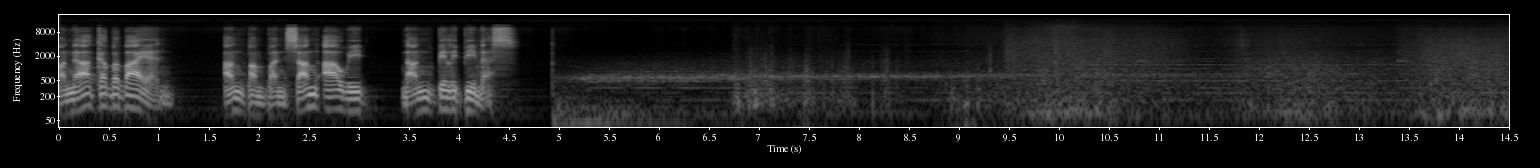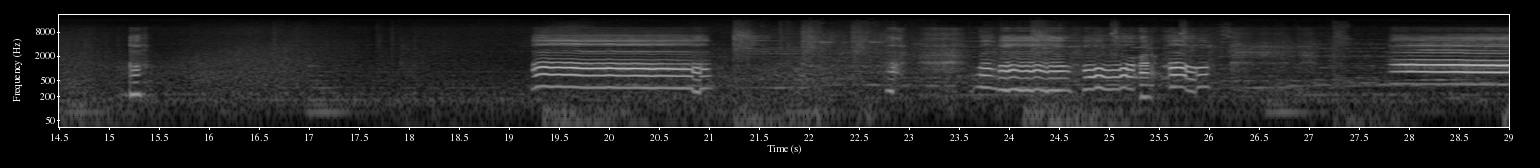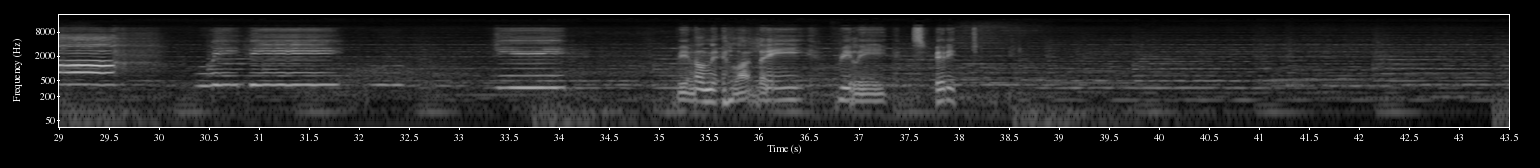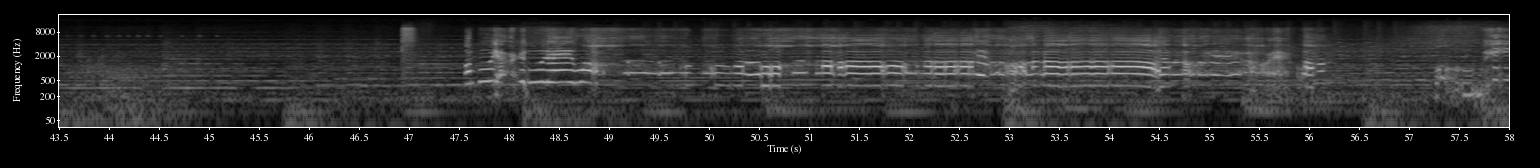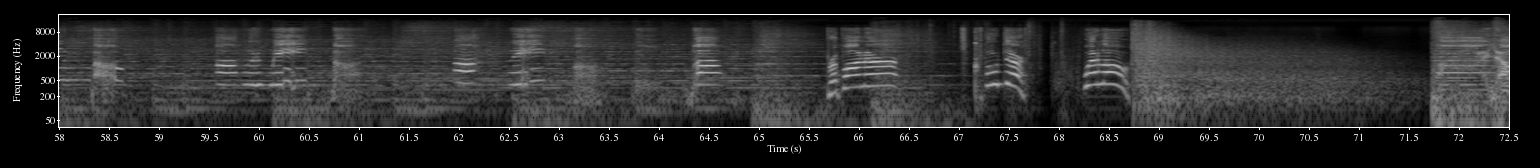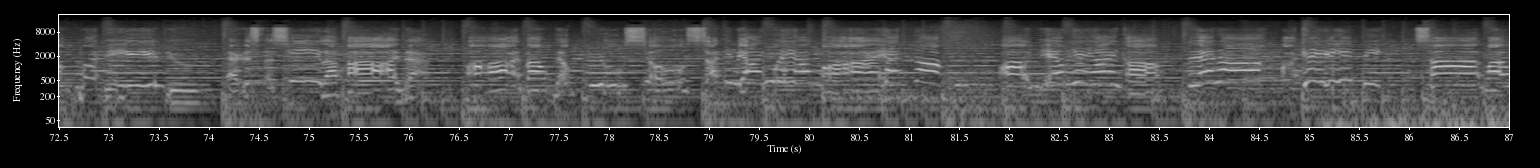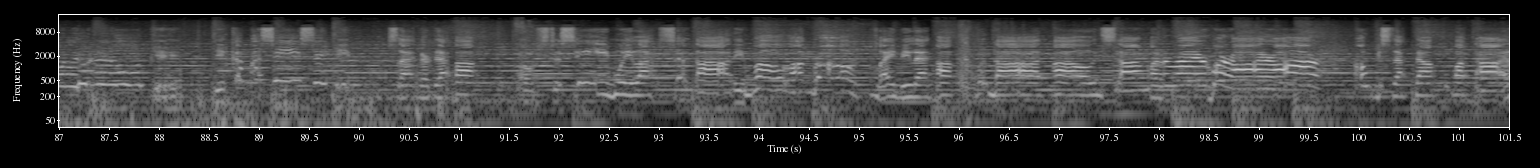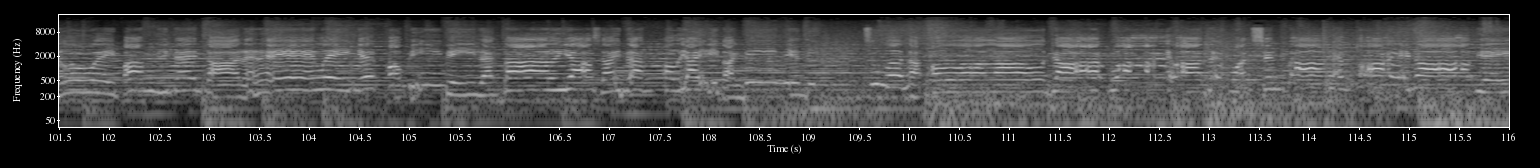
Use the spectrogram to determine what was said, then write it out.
Mga kababayan, ang pambansang awit ng Pilipinas. Ah. Pinonelale really spirit. Abuya Lewa Oh me no Oh Oh Proponer Computer Bueno I don't want you There's the sea la pada I found the blue so sunny behind where I'm and Oh, nhiều như ai cả Lên á, mà kỳ bị Sa mà lưu lưu kỳ Chỉ cần mà xí xí kịp Slender that up Hopes to see we like Said that he roll on roll Maybe that up But not out in someone right where I are Không biết là đâu mà ta lâu way băng đi đến ta đến hên lên nhất không bị bị là ta ya sai đang không dạy bằng đi đi đi Chúa là ô lao ra qua à để hoàn sinh ba em phải đã về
